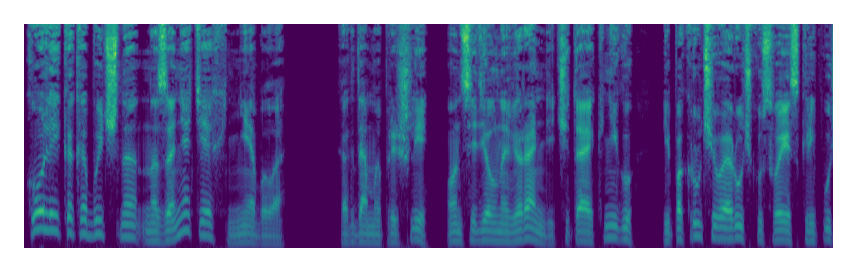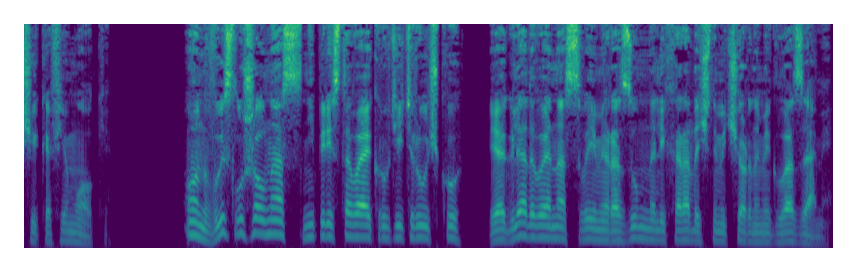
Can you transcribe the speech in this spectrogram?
Коли, как обычно, на занятиях не было. Когда мы пришли, он сидел на веранде, читая книгу и покручивая ручку своей скрипучей кофемолки. Он выслушал нас, не переставая крутить ручку и оглядывая нас своими разумно-лихорадочными черными глазами.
